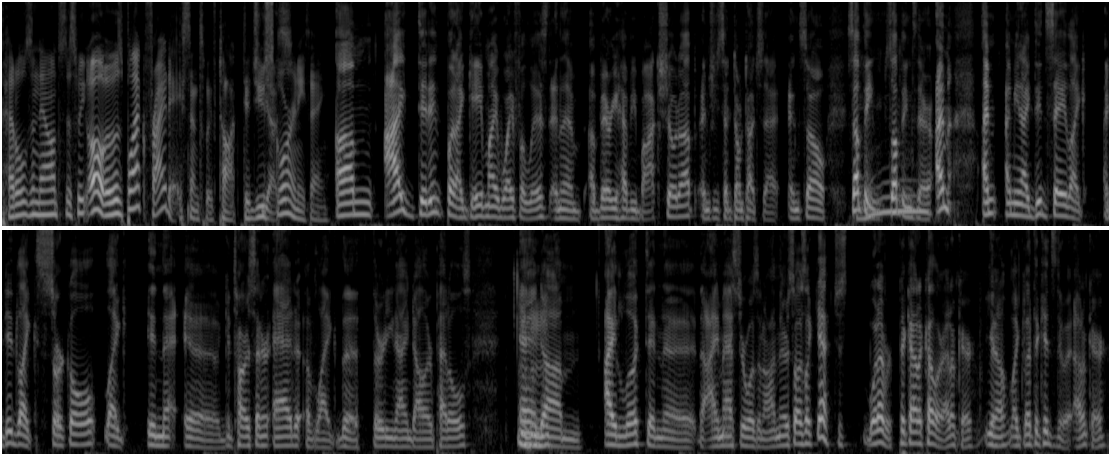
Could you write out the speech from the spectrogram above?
pedals announced this week. Oh, it was Black Friday since we've talked. Did you Yes. score anything? Um, I didn't, but I gave my wife a list, and then a very heavy box showed up, and she said, "Don't touch that." And so something, something's there. I'm, I'm, I mean, I did say like I did like circle like in the uh, Guitar Center ad of like the thirty nine dollar pedals, and Mhm. um, I looked and the the iMaster wasn't on there, so I was like, yeah, just whatever, pick out a color. I don't care. You know, like let the kids do it. I don't care.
